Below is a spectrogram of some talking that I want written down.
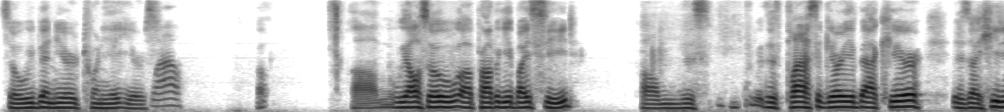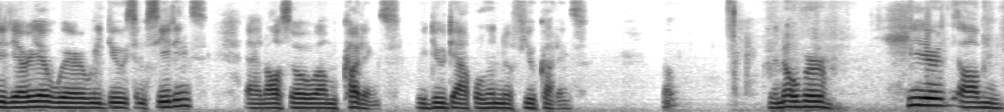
so we've been here 28 years. Wow. Um, we also uh, propagate by seed. Um, this this plastic area back here is a heated area where we do some seedings and also um, cuttings. We do dapple in a few cuttings. Then over here, um,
